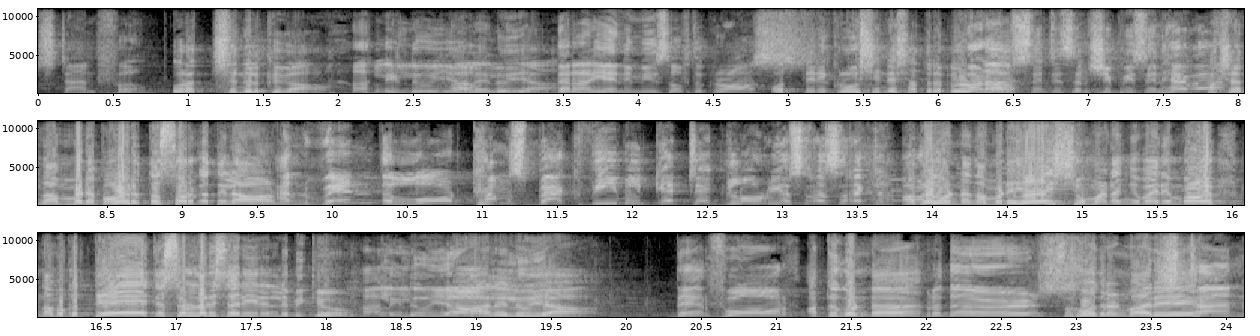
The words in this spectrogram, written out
stand firm. ഉറച്ചു നിൽക്കുക Hallelujah. Hallelujah. There are enemies of the cross, ഒത്തിരി ക്രൂശിന്റെ but ശത്രുക്കളുണ്ട് our citizenship is in heaven. പക്ഷെ നമ്മുടെ പൗരത്വ സ്വർഗത്തിലാണ് And when the Lord comes back, we will get a glorious resurrected body. അതുകൊണ്ട് നമ്മുടെ യേശു മടങ്ങി വരുമ്പോൾ നമുക്ക് തേജസ്സുള്ള ഒരു ശരീരം ലഭിക്കും Hallelujah. ഹല്ലേലൂയ Therefore, അതുകൊണ്ട് brothers, സഹോദരന്മാരെ stand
